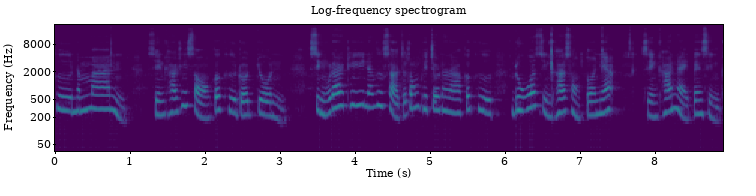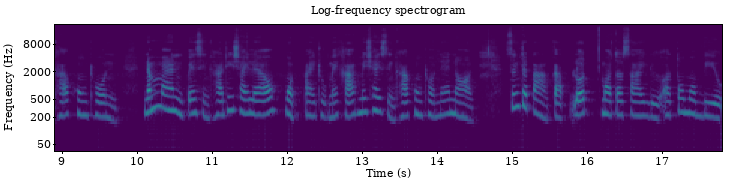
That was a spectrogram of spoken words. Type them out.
คือน้ำมัน สินค้าที่ 2 ก็คือรถยนต์ สิ่งแรกที่นักศึกษาจะต้องพิจารณาก็คือ ดูว่าสินค้า 2 ตัวเนี้ยสินค้าไหนเป็นสินค้าคงทน น้ำมันเป็นสินค้าที่ใช้แล้วหมดไปถูกไหมคะ ไม่ใช่สินค้าคงทนแน่นอน ซึ่งจะต่างกับรถมอเตอร์ไซค์หรือออโตโมบิล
